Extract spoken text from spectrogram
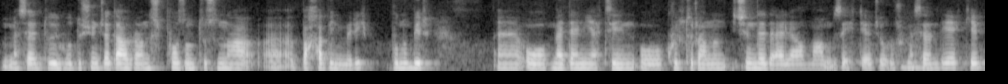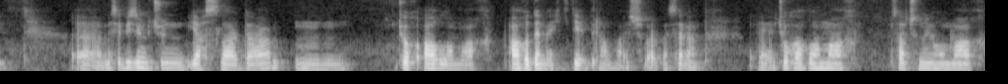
məsəl duyğu, düşüncə, davranış pozuntusuna baxa bilmirik. Bunu bir o mədəniyyətin, o kulturanın içində də ələ almağımıza ehtiyac olur. Məsələn deyək ki, məsələn bizim üçün yaslarda çox ağlamaq, ağı demək deyə bir anlayış var məsələn. Çox ağlamaq, saçını yolmaq,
